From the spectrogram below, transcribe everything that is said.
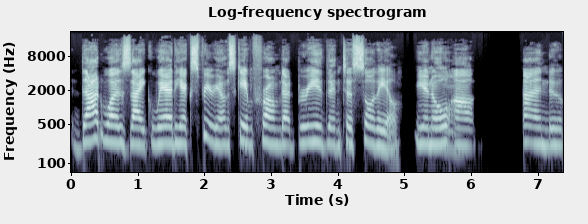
that was like where the experience came from that breathed into Soleil, you know, mm. uh, and uh,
